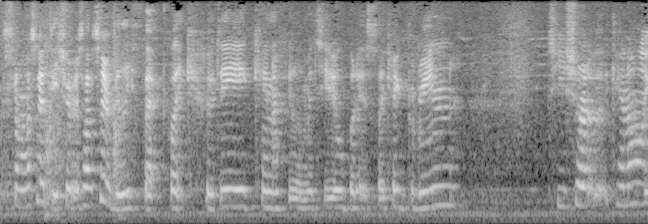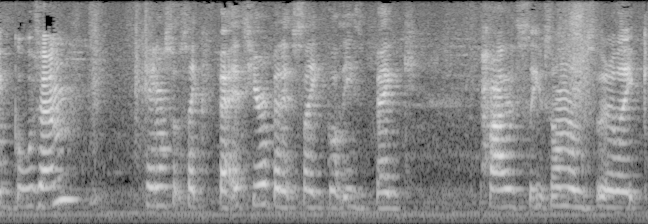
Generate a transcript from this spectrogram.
It's not actually a t-shirt, it's actually a really thick, like hoodie kind of feeling material, but it's like a green t-shirt that kind of like goes in. Kind of so it's like fitted here, but it's like got these big padded sleeves on them, so they're like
